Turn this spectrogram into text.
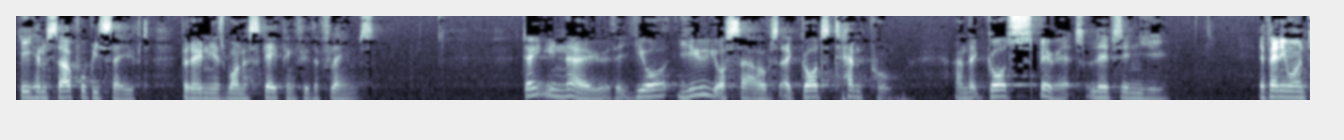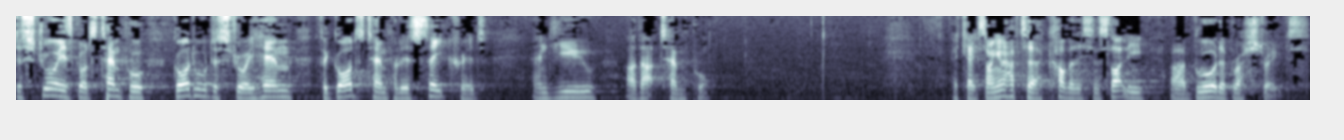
He himself will be saved, but only as one escaping through the flames. Don't you know that you yourselves are God's temple and that God's Spirit lives in you? If anyone destroys God's temple, God will destroy him, for God's temple is sacred, and you are that temple. Okay, so I'm going to have to cover this in slightly uh, broader brushstrokes.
